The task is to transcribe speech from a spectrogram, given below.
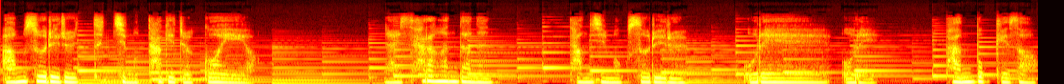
아무 소리를 듣지 못하게 될 거예요. 날 사랑한다는 당신 목소리를 오래오래 반복해서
